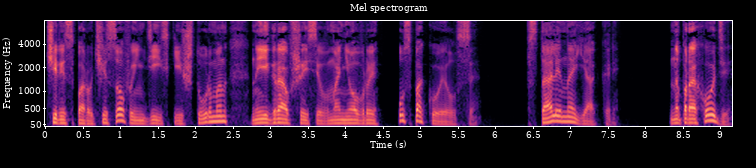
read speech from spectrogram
Через пару часов индийский штурман, наигравшийся в маневры, успокоился. Встали на якорь. На пароходе,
